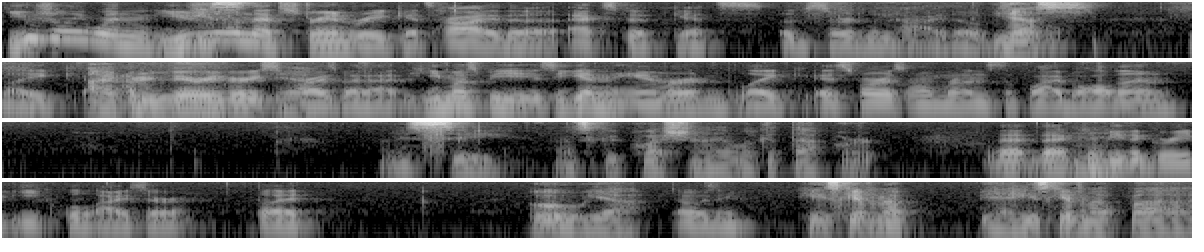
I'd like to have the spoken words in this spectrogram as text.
usually when usually He's, when that strand rate gets high, the xFIP gets absurdly high though. Too. Yes. Like I am very very surprised yeah. by that. He must be is he getting hammered like as far as home runs to fly ball then? Let me see. That's a good question. I didn't look at that part. That that can mm. be the great equalizer, but Ooh, yeah. Oh, is he? He's given up. Yeah, he's given up uh,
